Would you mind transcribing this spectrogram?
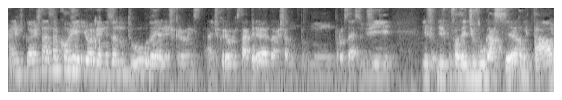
a gente, agora a gente tá nessa correria organizando tudo, aí a gente criou, a gente criou o Instagram, agora a gente está num, num, processo de, de, de, fazer divulgação e tal.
